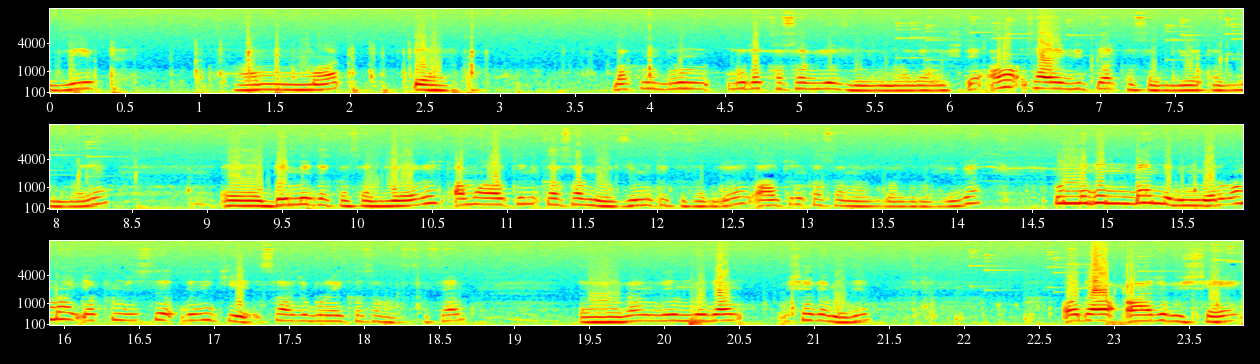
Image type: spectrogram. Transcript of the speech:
VIP Hammadde Bakın bu, burada kasabiliyorsunuz bunlardan işte. Ama sadece VIP'ler kasabiliyor tabi bunları. E, demir de kasabiliyoruz ama altını kasamıyoruz zümrüt de kasabiliyoruz. Altını kasamıyoruz gördüğünüz gibi bunun nedenini ben de bilmiyorum ama yapımcısı dedi ki sadece burayı kasamazsın sen. Ee, ben dedim neden bir şey demedi. O da ayrı bir şey.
